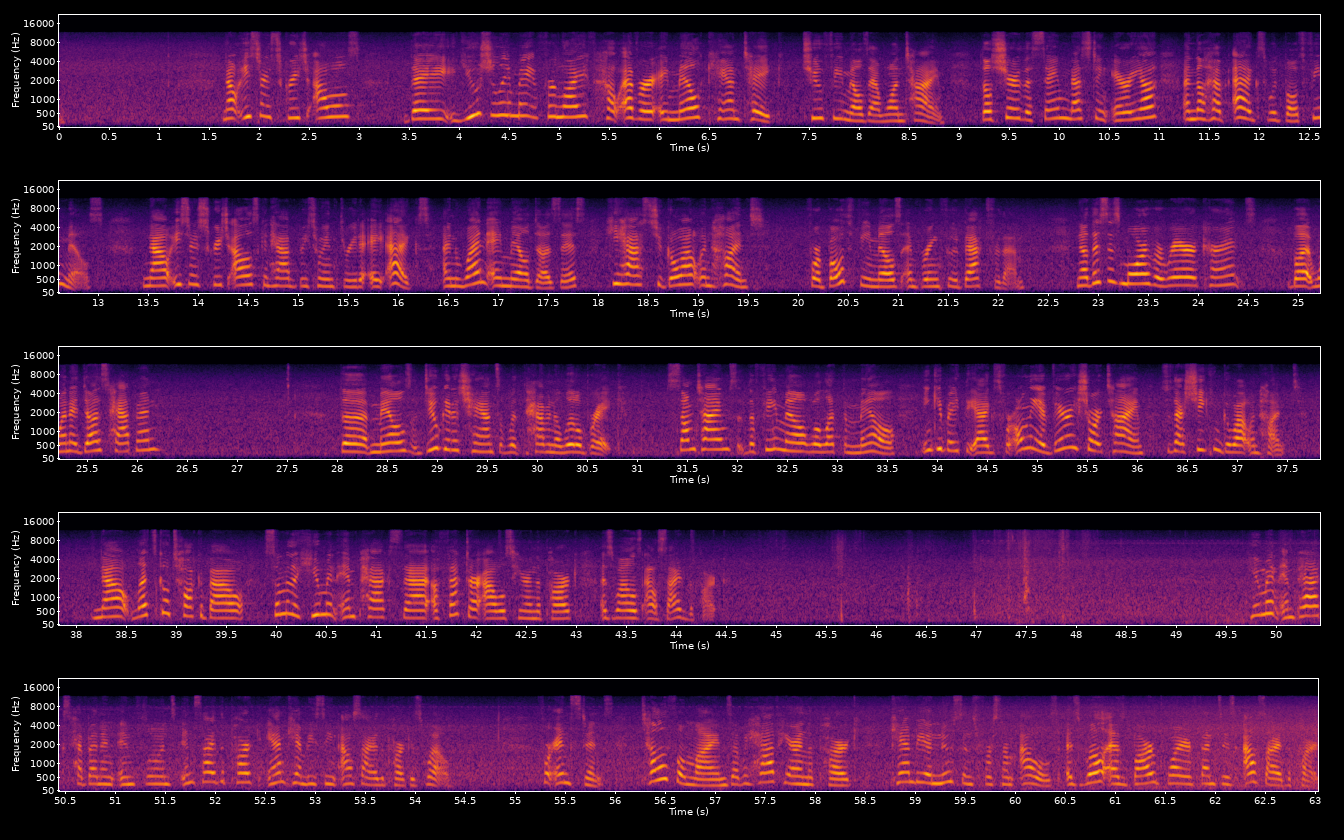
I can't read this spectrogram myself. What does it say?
Now eastern screech owls, they usually mate for life, however a male can take two females at one time. They'll share the same nesting area and they'll have eggs with both females. Now, eastern screech owls can have between three to eight eggs. And when a male does this, he has to go out and hunt for both females and bring food back for them. Now this is more of a rare occurrence, but when it does happen, the males do get a chance with having a little break. Sometimes the female will let the male incubate the eggs for only a very short time so that she can go out and hunt. Now let's go talk about some of the human impacts that affect our owls here in the park as well as outside of the park. Human impacts have been an influence inside the park and can be seen outside of the park as well. For instance, telephone lines that we have here in the park can be a nuisance for some owls, as well as barbed wire fences outside the park.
